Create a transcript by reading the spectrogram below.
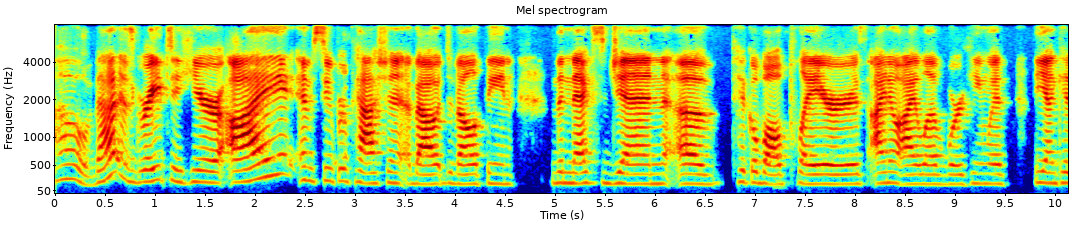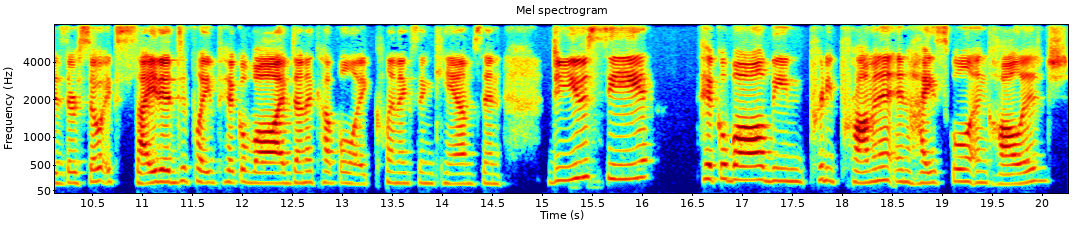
Oh, that is great to hear. I am super passionate about developing the next gen of pickleball players. I know I love working with the young kids. They're so excited to play pickleball. I've done a couple like clinics and camps. And do you mm-hmm. see pickleball being pretty prominent in high school and college?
